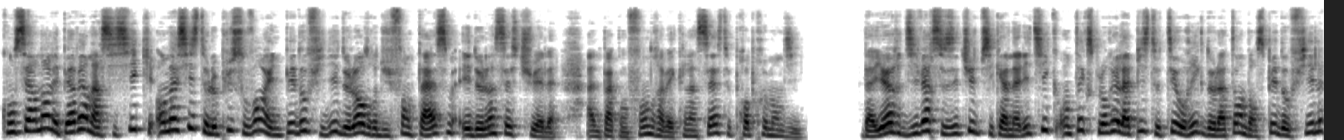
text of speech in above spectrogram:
Concernant les pervers narcissiques, on assiste le plus souvent à une pédophilie de l'ordre du fantasme et de l'incestuel, à ne pas confondre avec l'inceste proprement dit. D'ailleurs, diverses études psychanalytiques ont exploré la piste théorique de la tendance pédophile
